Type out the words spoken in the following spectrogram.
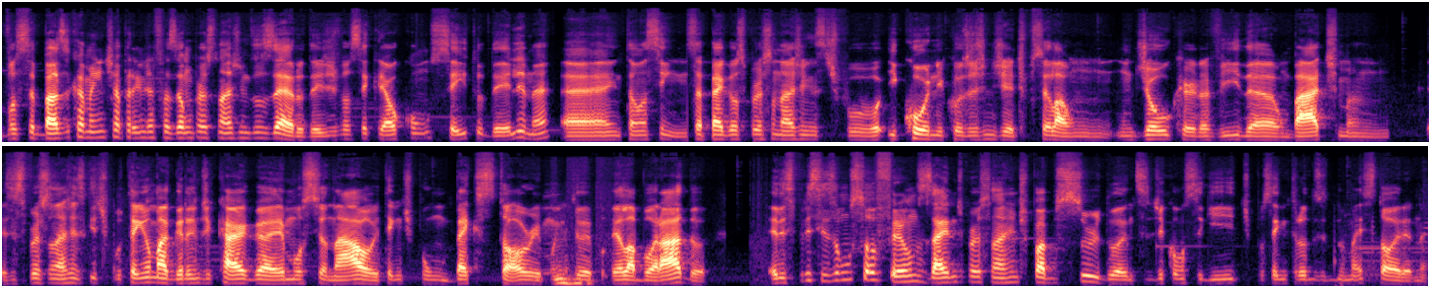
você basicamente aprende a fazer um personagem do zero, desde você criar o conceito dele, né, É, então assim, você pega os personagens, tipo, icônicos hoje em dia, tipo, sei lá, um, um Joker da vida, um Batman, esses personagens que, tipo, tem uma grande carga emocional e tem, tipo, um backstory muito elaborado, eles precisam sofrer um design de personagem, tipo, absurdo antes de conseguir, tipo, ser introduzido numa história, né?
